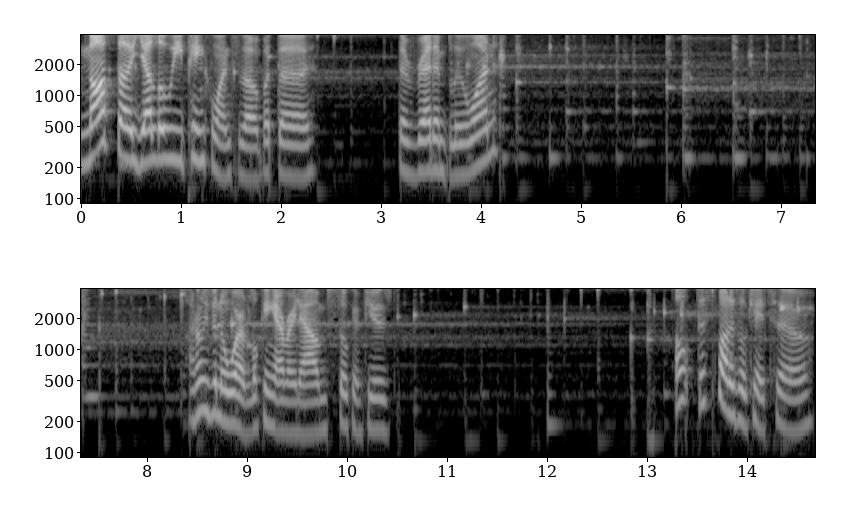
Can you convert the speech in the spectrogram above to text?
Not the yellowy pink ones though, but the the red and blue one. I don't even know where I'm looking at right now. I'm so confused. Oh, this spot is okay too.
